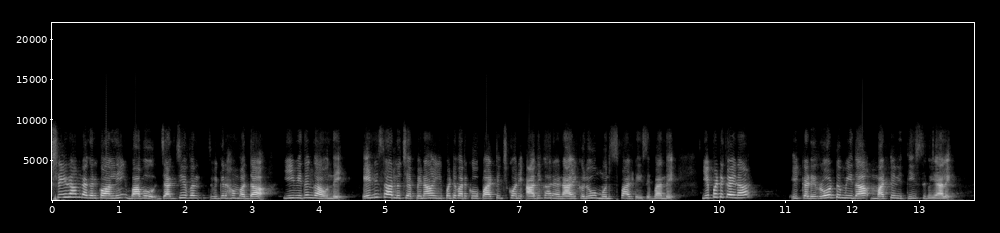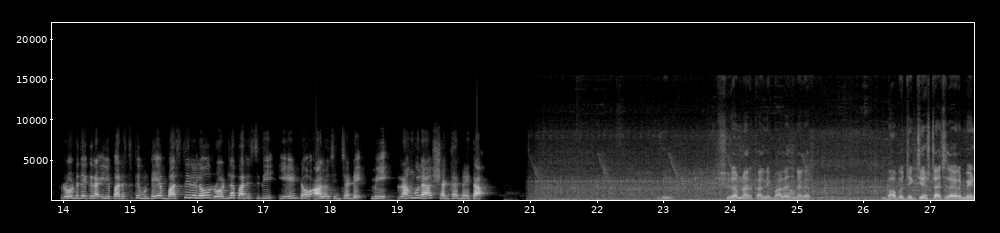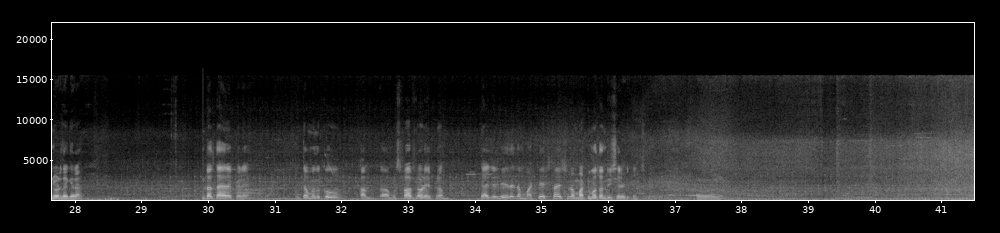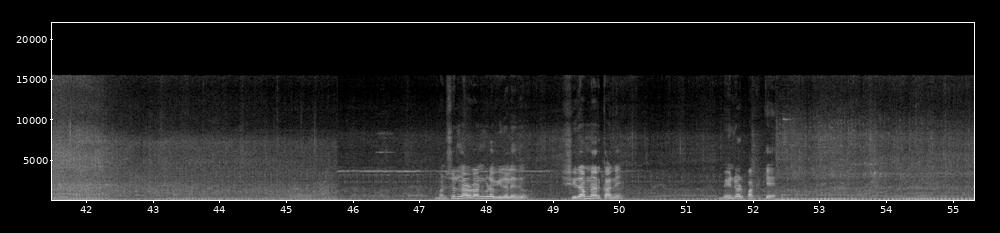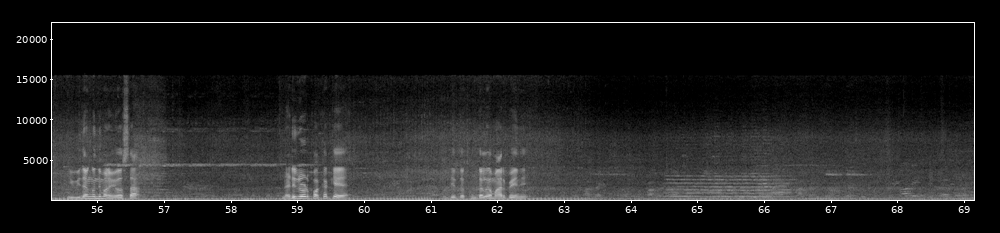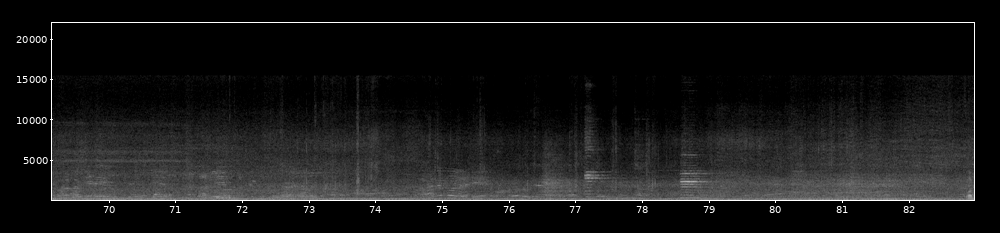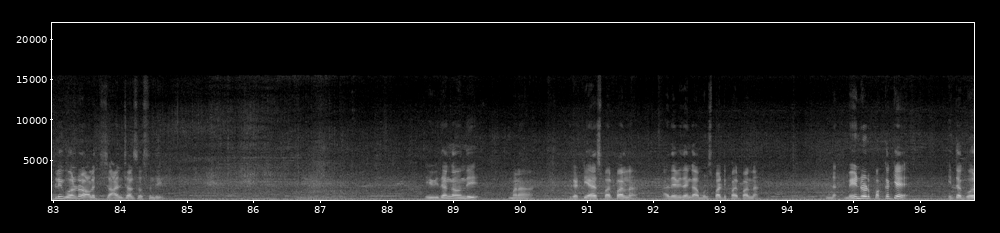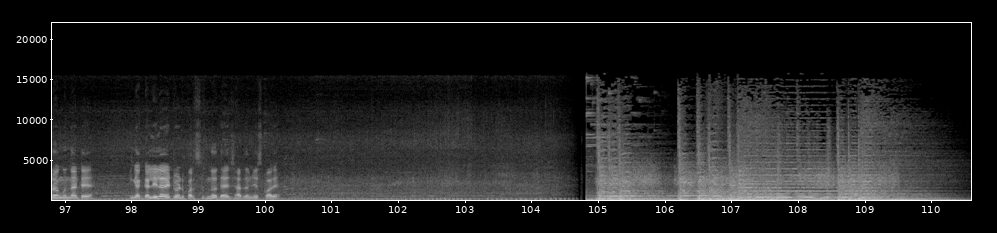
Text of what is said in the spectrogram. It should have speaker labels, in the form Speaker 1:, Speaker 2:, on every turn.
Speaker 1: Sriram Nagar colony Babu Jagjivan విగ్రహం వద్ద ఈ విధంగా ఉంది. ఎన్నిసార్లు చెప్పినా ఇప్పటి వరకు పట్టించుకొని అధికార నాయకులు మున్సిపాలిటీ సిబ్బంది. ఇప్పటికైనా ఇక్కడి రోడ్డు మీద మట్టిని తీసివేయాలి. రోడ్డు దగ్గర ఈ పరిస్థితి ఉంటే బస్తీలలో రోడ్ల పరిస్థితి ఏంటో ఆలోచించండి. మీ రంగుల శంకర్ నేత.
Speaker 2: ఇది శ్రీరామ్నగర్ కాలనీ బాలాజీ నగర్. బాబు జగ్జీవన్ స్టాచ్యూ దగ్గర మెయిన్ రోడ్ దగ్గర. కుంటలు తయారైపోయినాయి. ఇంతకుముందుకు కం మున్సిపల్ ఆఫీస్లో కూడా చెప్పినాం. దయచేసి ఏదైతే మట్టి ఎక్స్ట్రా ఇస్తారో మట్టి మొత్తం తీసారు ఇక్కడికి మనుషులు నడవడానికి కూడా వీలలేదు. శ్రీరామ్నగర్ కాలనీ మెయిన్ రోడ్ పక్కకే. ఈ విధంగా ఉంది మన వ్యవస్థ. నడి రోడ్ పక్కకే ఇంత కుంటలుగా మారిపోయింది. పబ్లిక్ ఓనర్ ఆలోచించి ఆడించాల్సి వస్తుంది. ఈ విధంగా ఉంది మన ఇక టీఆర్ఎస్ పరిపాలన అదేవిధంగా మున్సిపాలిటీ పరిపాలన. మెయిన్ రోడ్ పక్కకే ఇంత ఘోరంగా ఉందంటే ఇంకా గల్లీలో ఎటువంటి పరిస్థితి ఉందో దయచేసి అర్థం చేసుకోవాలి.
